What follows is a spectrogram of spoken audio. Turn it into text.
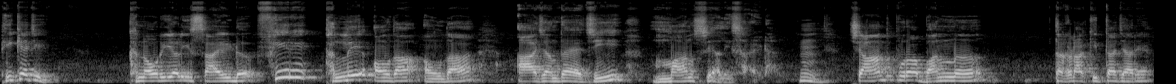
ਠੀਕ ਹੈ ਜੀ? ਖਨੌਰੀ ਵਾਲੀ ਸਾਈਡ ਫਿਰ ਇਹ ਥੱਲੇ ਆਉਂਦਾ ਆਉਂਦਾ ਆ ਜਾਂਦਾ ਹੈ ਜੀ ਮਾਨਸੇ ਵਾਲੀ ਸਾਈਡ ਹੂੰ। ਚਾਂਦਪੁਰਾ ਬੰਨ ਤਗੜਾ ਕੀਤਾ ਜਾ ਰਿਹਾ। ਹੈ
